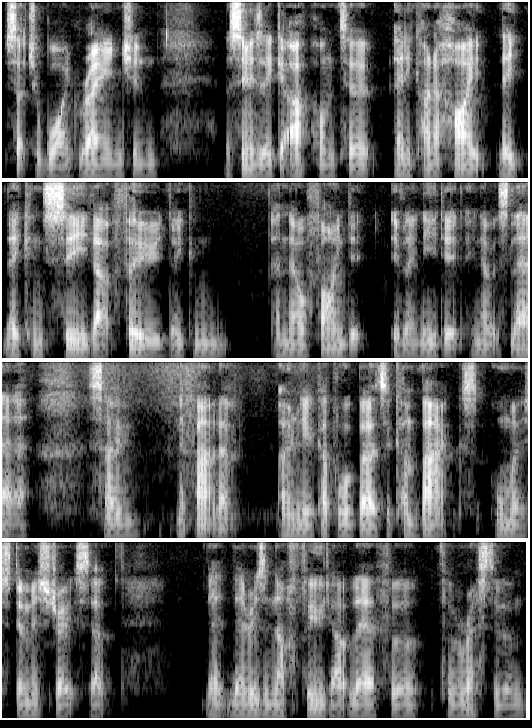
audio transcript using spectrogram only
such a wide range, and as soon as they get up onto any kind of height, they, they can see that food. They can and they'll find it if they need it. They know it's there. So the fact that only a couple of birds have come back almost demonstrates that there is enough food out there for, for the rest of them.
